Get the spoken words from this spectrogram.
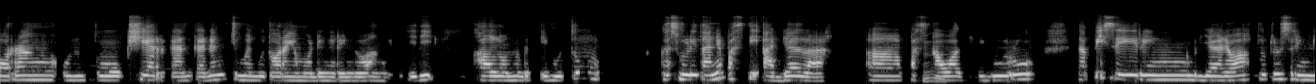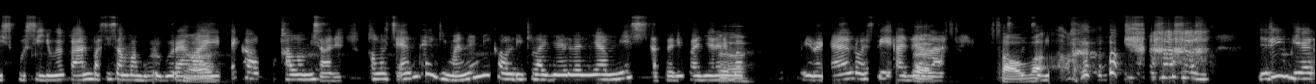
orang untuk share kan. Kadang cuma butuh orang yang mau dengerin doang. Gitu. jadi kalau menurut ibu tuh kesulitannya pasti ada lah uh, pas Mm-mm. awal jadi guru tapi seiring berjalannya waktu terus sering diskusi juga kan pasti sama guru-guru yang Ah. lain eh kalau kalau misalnya kalau CNT gimana nih kalau di pelajarannya Miss atau di pelajarannya Ah. Bapak gitu kan pasti ada Ah. lah sama. jadi biar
